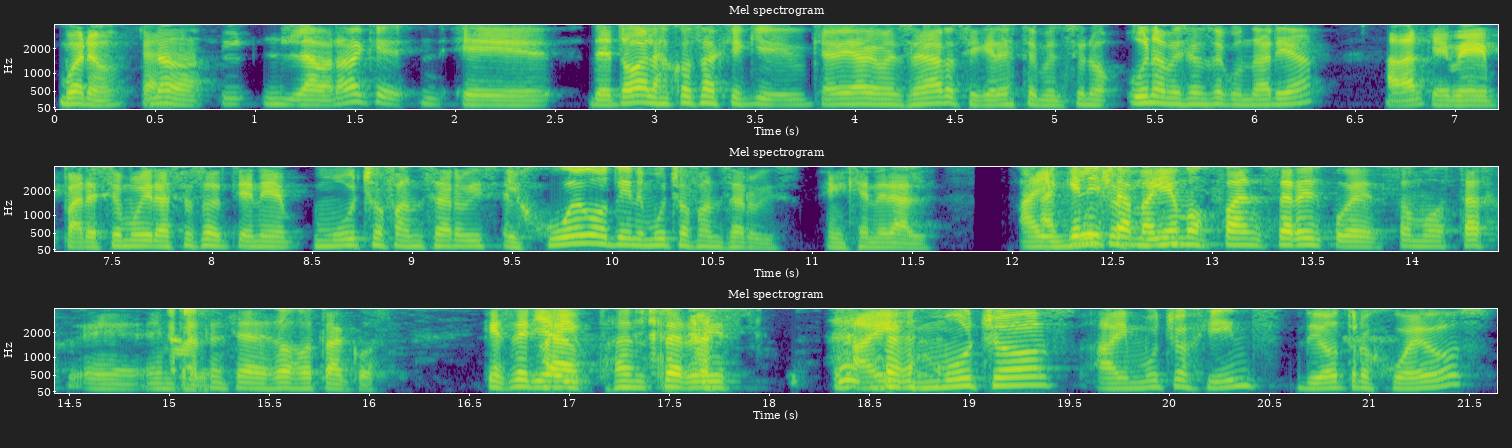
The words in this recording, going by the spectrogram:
Bueno, Claro. nada, la verdad que eh, de todas las cosas que, que- que había que mencionar, si querés te menciono una misión secundaria A ver. que me pareció muy gracioso, tiene mucho fanservice. El juego tiene mucho fanservice en general. Hay ¿A qué le llamaríamos hints. fanservice? Porque somos estás eh, en Claro. presencia de dos otacos. ¿Qué sería Hay- fanservice? Hay muchos, hay muchos hints de otros juegos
